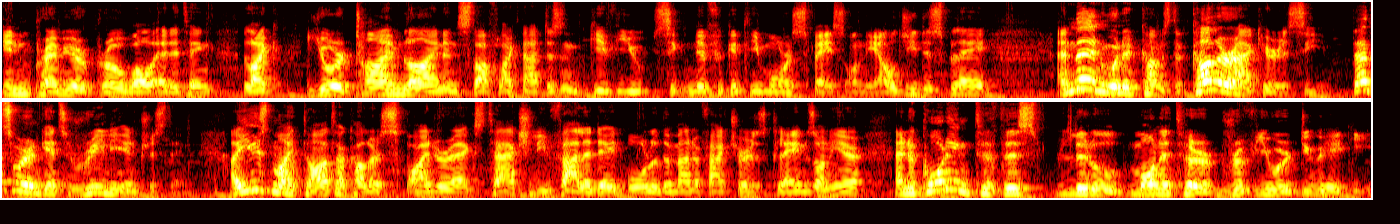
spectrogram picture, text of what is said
in Premiere Pro while editing. Like your timeline and stuff like that doesn't give you significantly more space on the LG display. And then when it comes to color accuracy, that's where it gets really interesting. I used my Datacolor SpyderX to actually validate all of the manufacturer's claims on here, and according to this little monitor reviewer doohickey,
